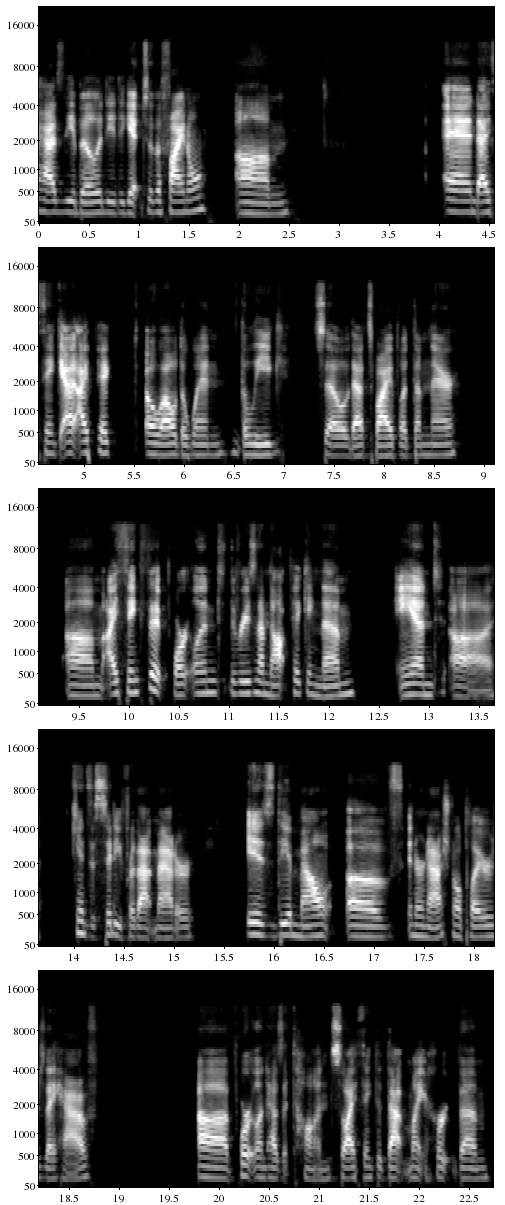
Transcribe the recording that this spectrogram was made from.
has the ability to get to the final. Um and I think I, I picked OL to win the league, so that's why I put them there. Um, I think that Portland, the reason I'm not picking them and uh, Kansas City for that matter, is the amount of international players they have. Uh, Portland has a ton, so I think that that might hurt them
